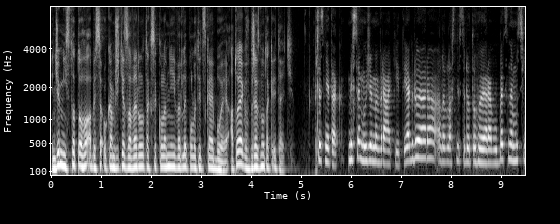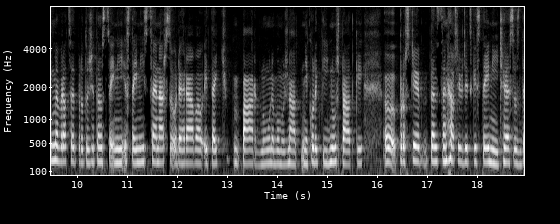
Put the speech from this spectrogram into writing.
Jenže místo toho, aby se okamžitě zavedl, tak se kolem něj vedly politické boje. A to jak v březnu, tak i teď. Přesně tak. My se můžeme vrátit jak do jara, ale vlastně se do toho jara vůbec nemusíme vracet, protože ten stejný, stejný scénář se odehrával i teď pár dnů nebo možná několik týdnů zpátky. E, prostě ten scénář je vždycky stejný. ČSSD,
